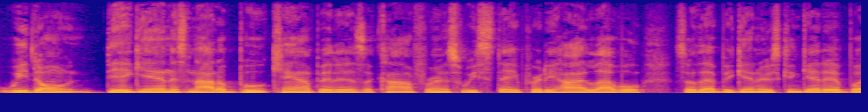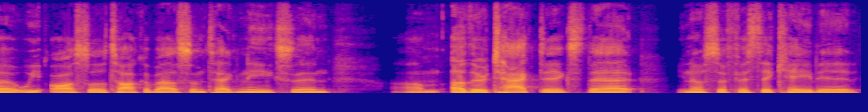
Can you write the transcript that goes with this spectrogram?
we don't dig in. It's not a boot camp. It is a conference. We stay pretty high level so that beginners can get it. But we also talk about some techniques and um, other tactics that, you know, sophisticated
